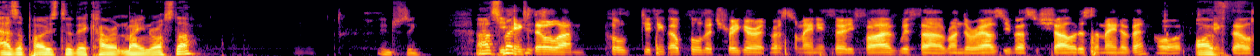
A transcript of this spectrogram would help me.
as opposed to their current main roster. Interesting. Uh, Do you think they'll um, pull? Do you think they'll pull the trigger at WrestleMania 35 with uh, Ronda Rousey versus Charlotte as the main event, or do you I've think they'll?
